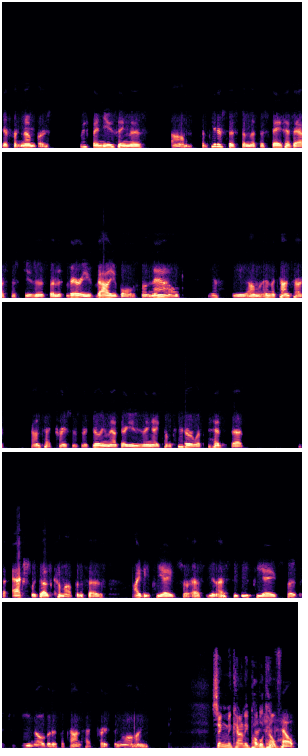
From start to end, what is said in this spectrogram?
different numbers. We've been using this um, computer system that the state has asked us to use, and it's been very valuable. So now, if the um, and the contact contact tracers are doing that, they're using a computer with a headset that actually does come up and says IDPH or S, you know SCDPH, so that you do know that it's a contact tracing line. Sangamon County Public Health help.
